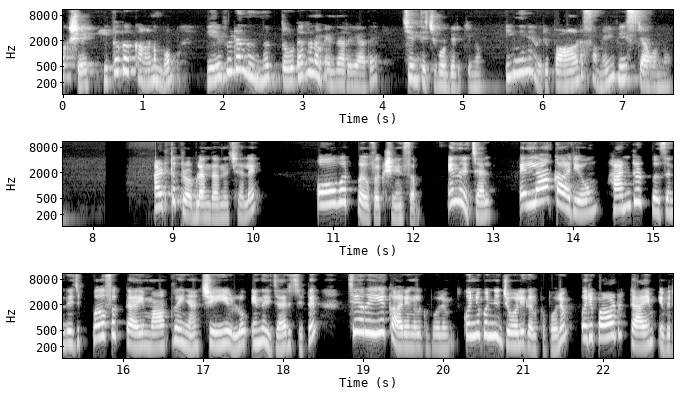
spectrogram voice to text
പക്ഷേ ഇതൊക്കെ കാണുമ്പം എവിടെ നിന്ന് തുടങ്ങണം എന്നറിയാതെ ചിന്തിച്ചു കൊണ്ടിരിക്കുന്നു. ഇങ്ങനെ ഒരുപാട് സമയം വേസ്റ്റ് ആവുന്നു. അടുത്ത പ്രോബ്ലം എന്താണെന്ന് വെച്ചാൽ ഓവർ പെർഫെക്ഷനിസം എന്ന് വെച്ചാൽ എല്ലാ കാര്യവും ഹൺഡ്രഡ് പെർസെന്റേജ് പെർഫെക്റ്റ് ആയി മാത്രമേ ഞാൻ ചെയ്യുള്ളൂ എന്ന് വിചാരിച്ചിട്ട് ചെറിയ കാര്യങ്ങൾക്ക് പോലും കുഞ്ഞു കുഞ്ഞു ജോലികൾക്ക് പോലും ഒരുപാട് ടൈം ഇവർ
